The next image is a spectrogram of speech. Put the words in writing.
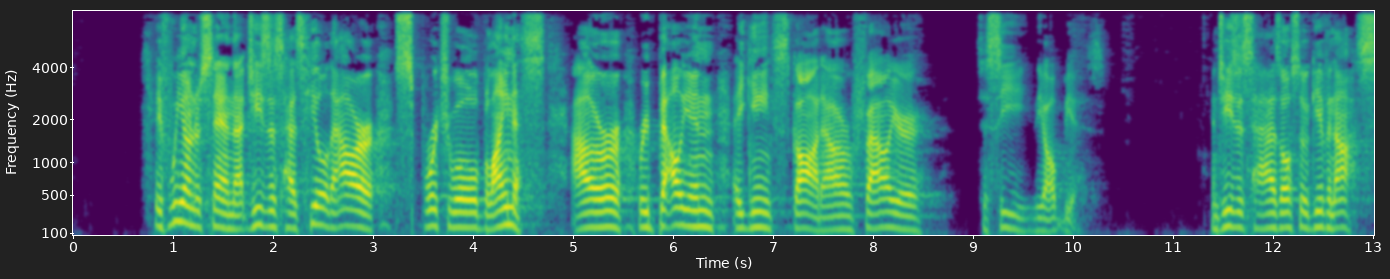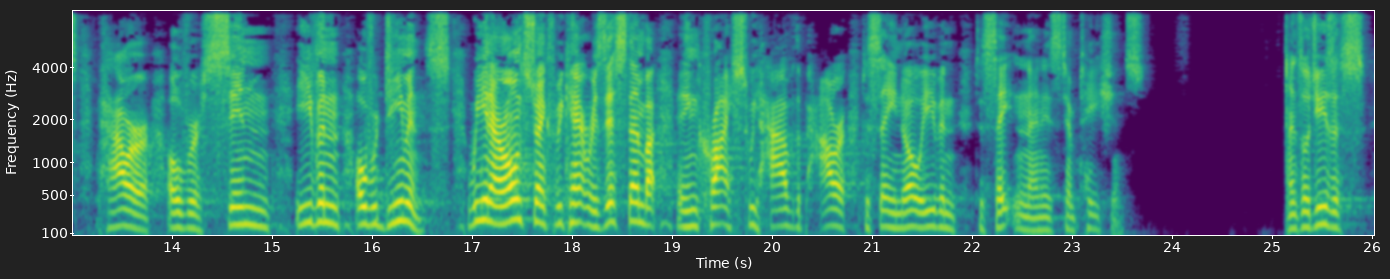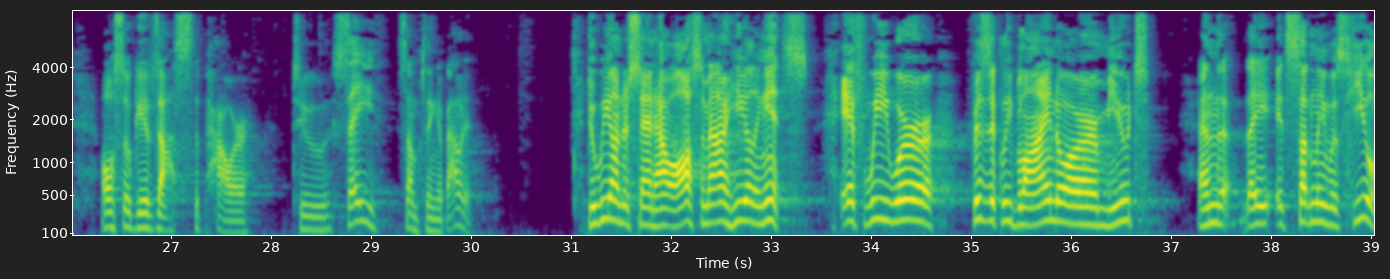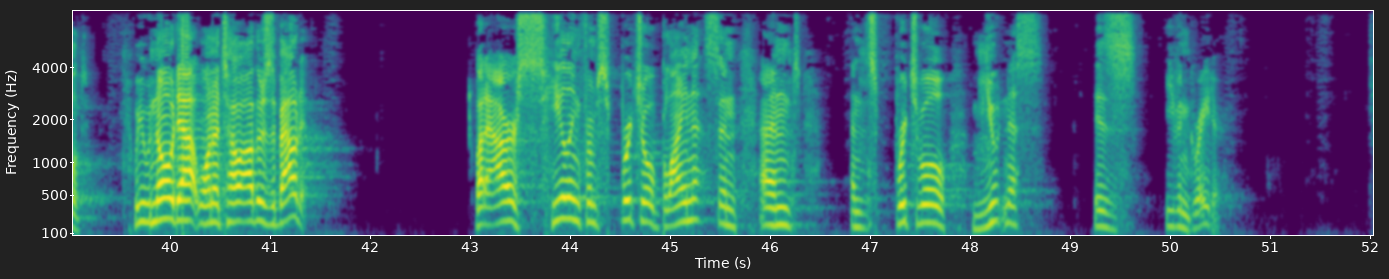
If we understand that Jesus has healed our spiritual blindness, our rebellion against God, our failure to see the obvious, and Jesus has also given us power over sin, even over demons. We, in our own strength, we can't resist them, but in Christ, we have the power to say no even to Satan and his temptations. And so Jesus also gives us the power to say something about it. Do we understand how awesome our healing is? If we were physically blind or mute and they, it suddenly was healed, we would no doubt want to tell others about it. But our healing from spiritual blindness and, and, and spiritual muteness is even greater.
